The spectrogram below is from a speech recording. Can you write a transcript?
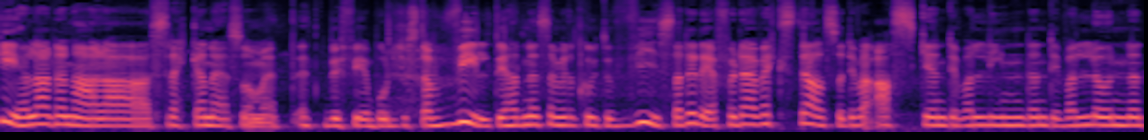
Hela den här äh, sträckan är som ett, ett buffébord just av vilt. Jag hade nästan velat gå ut och visa det. För där växte alltså, det var asken, det var linden, det var lönnen,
